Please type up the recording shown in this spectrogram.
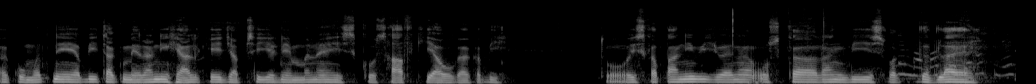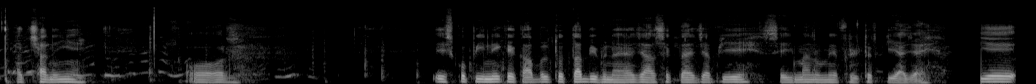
हुकूमत ने अभी तक मेरा नहीं ख्याल कि जब से ये डैम बना है, इसको साफ़ किया होगा कभी। तो इसका पानी भी जो है ना, उसका रंग भी इस वक्त गदला है अच्छा नहीं है। और इसको पीने के काबिल तो तब भी बनाया जा सकता है जब ये सही मानों में फ़िल्टर किया जाए। ये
